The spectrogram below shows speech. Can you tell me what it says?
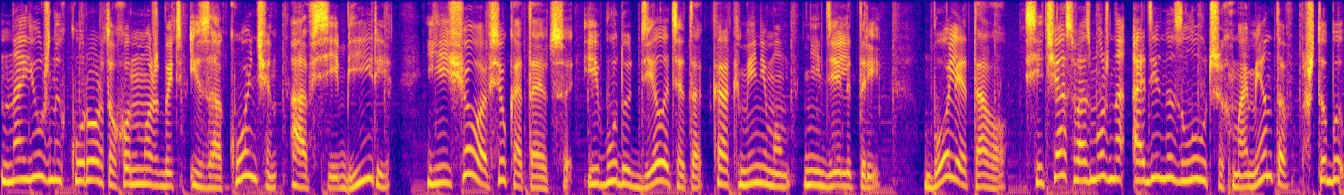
на южных курортах он может быть и закончен, а в Сибири еще вовсю катаются и будут делать это как минимум недели три – более того, сейчас, возможно, один из лучших моментов, чтобы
